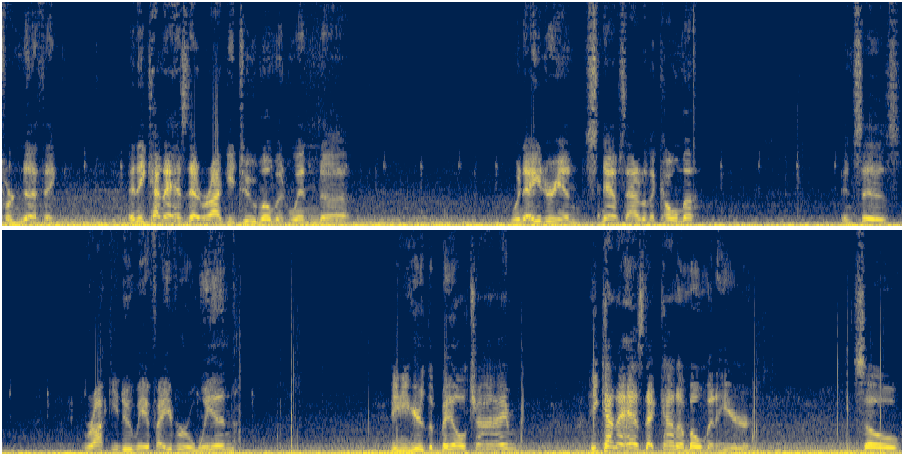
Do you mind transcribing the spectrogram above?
for nothing. And he kind of has that Rocky 2 moment when, uh, when Adrian snaps out of the coma and says, Rocky, do me a favor, win. and you hear the bell chime. He kind of has that kind of moment here. So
